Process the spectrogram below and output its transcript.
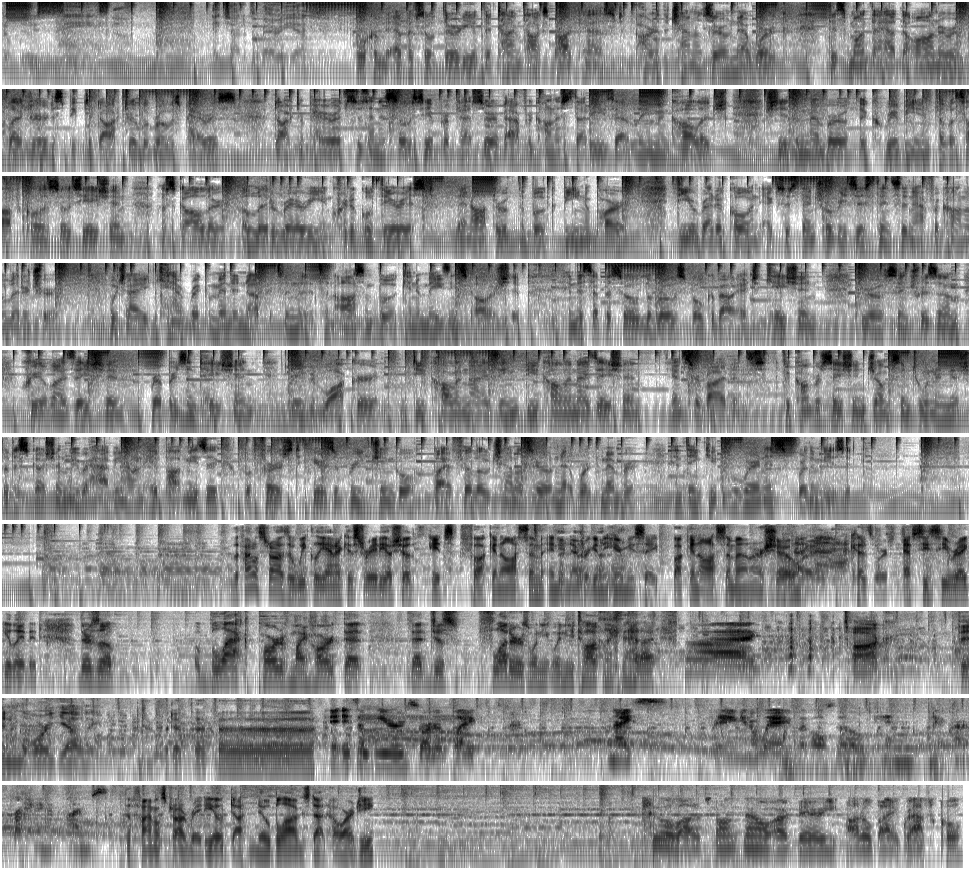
battle blue seas. They tried to bury Welcome to episode 30 of the Time Talks podcast, part of the Channel Zero Network. This month I had the honor and pleasure to speak to Dr. LaRose Parris. Dr. Parris is an associate professor of Africana Studies at Lehman College. She is a member of the Caribbean Philosophical Association, a scholar, a literary and critical theorist, and author of the book Being Apart Theoretical and Existential Resistance in Africana Literature which I can't recommend enough. It's an, it's an awesome book and amazing scholarship. In this episode, LaRose spoke about education, Eurocentrism, creolization, representation, David Walker, decolonizing decolonization, and survivance. The conversation jumps into an initial discussion we were having on hip hop music, but first, here's a brief jingle by a fellow Channel Zero Network member, and thank you to Awareness for the music. The Final Straw is a weekly anarchist radio show. It's fucking awesome, and you're never going to hear me say fucking awesome on our show because we're FCC regulated. There's a, a black part of my heart that that just flutters when you when you talk like that. I, Talk, then more yelling. It's a weird sort of like nice thing in a way, but also can get kind of crushing at times. The Final Straw Radio.noblogs.org. I feel a lot of songs now are very autobiographical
